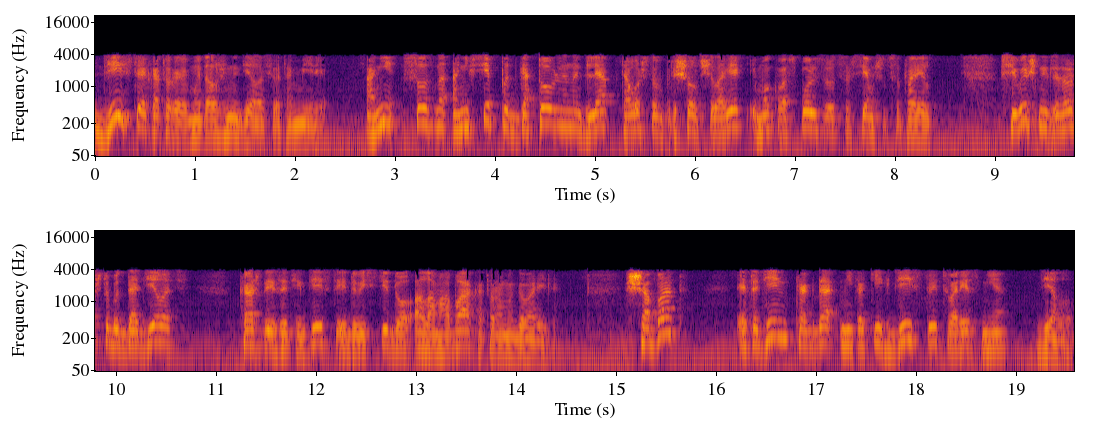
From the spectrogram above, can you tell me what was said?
действия, которые мы должны делать в этом мире, они созданы, они все подготовлены для того, чтобы пришел человек и мог воспользоваться всем, что сотворил Всевышний, для того, чтобы доделать каждое из этих действий и довести до Аламаба, о котором мы говорили. Шаббат – это день, когда никаких действий Творец не делал,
